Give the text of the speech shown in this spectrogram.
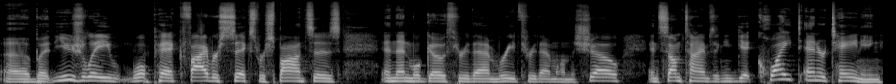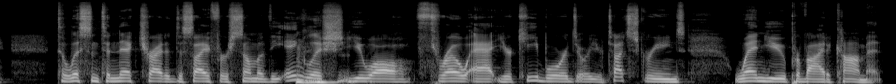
uh, but usually we'll pick five or six responses and then we'll go through them, read through them on the show. And sometimes it can get quite entertaining to listen to Nick try to decipher some of the English you all throw at your keyboards or your touch screens when you provide a comment.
